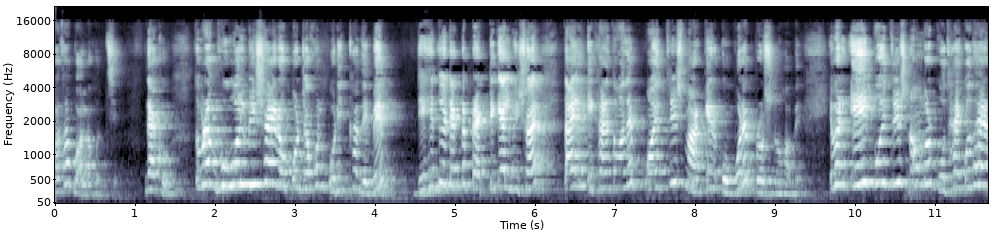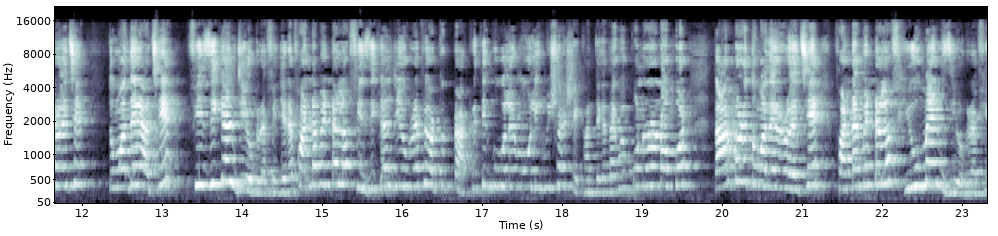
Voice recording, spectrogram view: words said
কথা বলা হচ্ছে? দেখো, তোমরা ভূগোল বিষয়ের ওপর যখন পরীক্ষা দেবে, যেহেতু এটা একটা প্র্যাকটিক্যাল বিষয়, তাই এখানে তোমাদের পঁয়ত্রিশ মার্কের ওপরে প্রশ্ন হবে। এবার এই পঁয়ত্রিশ নম্বর কোথায় কোথায় রয়েছে? তোমাদের আছে ফিজিক্যাল জিওগ্রাফি যেটা ফান্ডামেন্টাল অফ ফিজিক্যাল জিওগ্রাফি অর্থাৎ প্রাকৃতিক ভূগোলের মৌলিক বিষয়, সেখান থেকে থাকবে পনেরো নম্বর। তারপরে তোমাদের রয়েছে ফান্ডামেন্টাল অফ হিউম্যান জিওগ্রাফি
